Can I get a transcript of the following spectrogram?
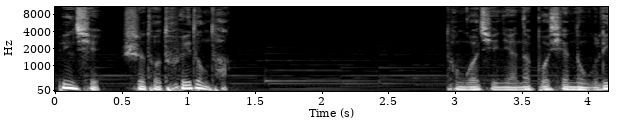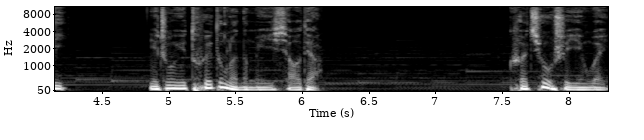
并且试图推动它。通过几年的不懈努力，你终于推动了那么一小点儿。可就是因为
